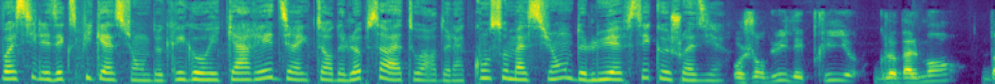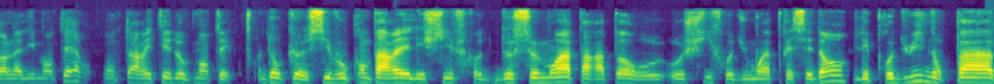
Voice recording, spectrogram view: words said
Voici les explications de Grégory Carré, directeur de l'Observatoire de la consommation de l'UFC Que Choisir. Aujourd'hui, les prix, globalement, dans l'alimentaire ont arrêté d'augmenter. Donc euh, si vous comparez les chiffres de ce mois par rapport aux, aux chiffres du mois précédent, les produits n'ont pas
